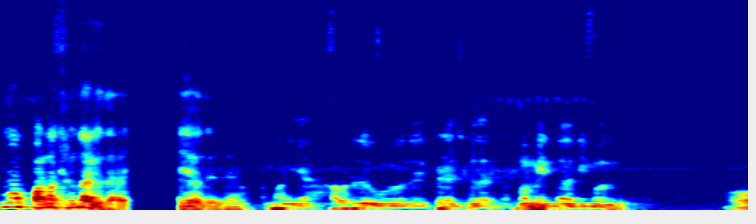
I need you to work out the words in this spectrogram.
அம்மா பழம் சின்னதாக இருக்குதா ஐயா. அது ஆமாம் ஐயா அவரது தான் இருக்கு. மம்மி தான் அதிகமாகுது. ஓ.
